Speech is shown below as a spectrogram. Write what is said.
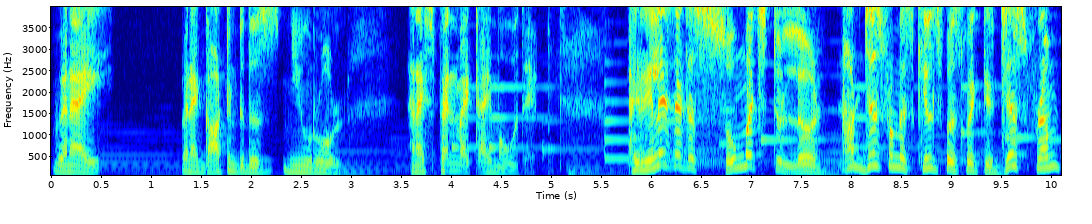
when I when I got into this new role and I spent my time over there. I realized that there's so much to learn, not just from a skills perspective, just from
